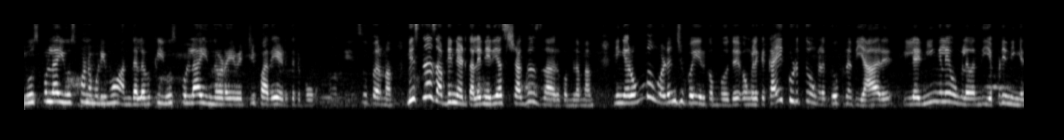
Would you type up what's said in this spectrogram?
யூஸ்ஃபுல்லாக யூஸ் பண்ண முடியுமோ அந்த அளவுக்கு யூஸ்ஃபுல்லாக இதோடைய வெற்றி பாதையை எடுத்துகிட்டு போவோம். ஓகே சூப்பர் மேம் பிஸ்னஸ் அப்படின்னு எடுத்தாலே நிறைய ஸ்ட்ரகிள்ஸ்லாம் இருக்கும்ல மேம் நீங்க ரொம்ப உடைஞ்சு போய் இருக்கும்போது உங்களுக்கு கை கொடுத்து உங்களை தூக்குனது யாரு? இல்ல நீங்களே உங்களை வந்து எப்படி நீங்க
